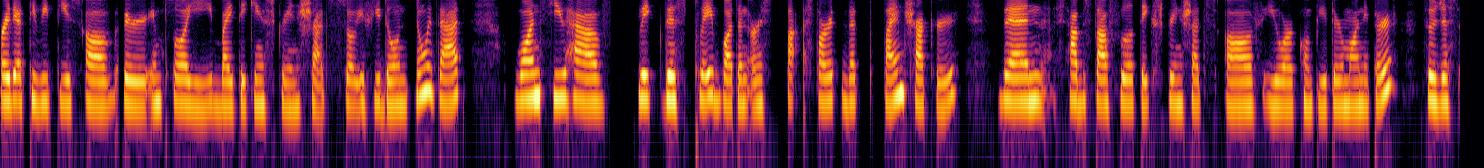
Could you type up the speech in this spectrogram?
or the activities of their employee by taking screenshots. So if you don't know that, once you have click this play button or st start that time tracker, then Hubstaff will take screenshots of your computer monitor. So just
